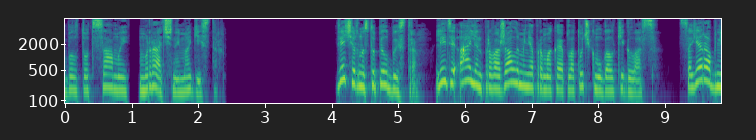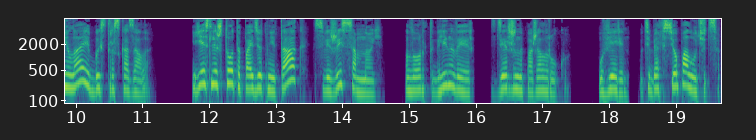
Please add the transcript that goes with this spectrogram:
был тот самый мрачный магистр. Вечер наступил быстро. Леди Айлен провожала меня, промокая платочком уголки глаз. Саяра обняла и быстро сказала. «Если что-то пойдет не так, свяжись со мной». Лорд Глинвейр сдержанно пожал руку. «Уверен, у тебя все получится».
